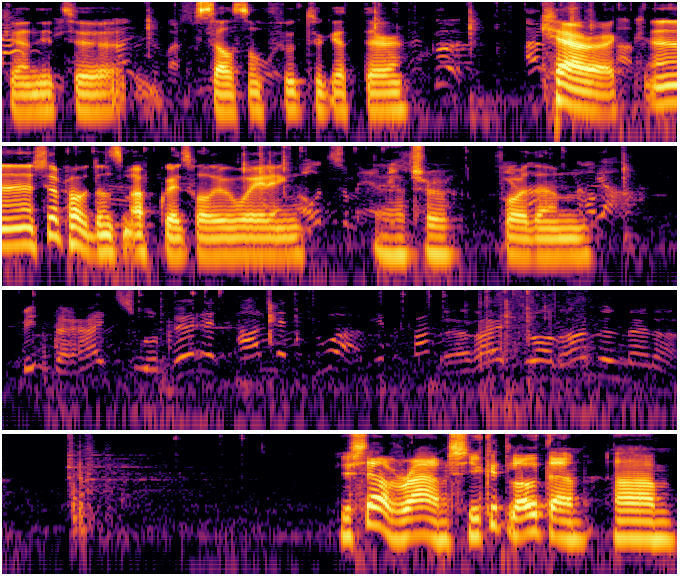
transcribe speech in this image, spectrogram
Okay, I need to sell some food to get there. Carrack. Uh, should have probably done some upgrades while we were waiting Yeah, true. for them. Bin bereit zur Höret alle zu. Wir bekommen Bereit zum Handeln, Männer. You still have rams. You could load them. Um,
